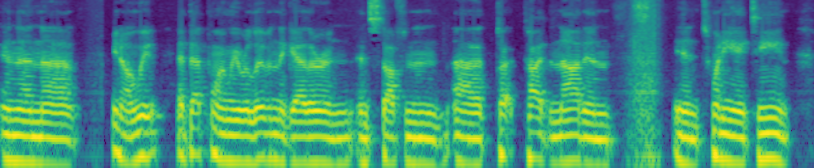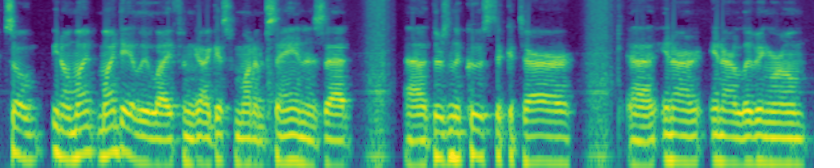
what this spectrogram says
Yeah. And then. Uh, you know, we at that point we were living together and, and stuff, and uh, t- tied the knot in in 2018. So, you know, my my daily life, and I guess from what I'm saying is that uh, there's an acoustic guitar uh, in our in our living room.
